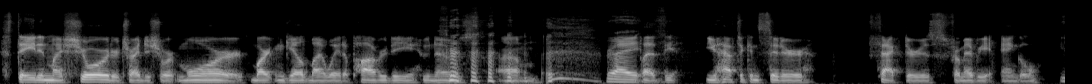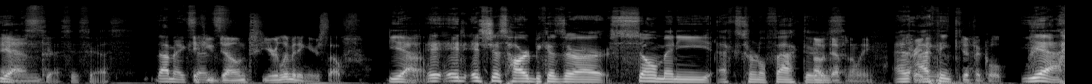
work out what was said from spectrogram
stayed in my short or tried to short more or martingaled my way to poverty. Who knows? um, right. But the, you have to consider factors from every angle. Yes, and yes, yes, yes that makes sense. If you don't, you're limiting yourself. Yeah, um, it, it, it's just hard because there are so many external factors. Oh, definitely. And Trading I think difficult. Yeah,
